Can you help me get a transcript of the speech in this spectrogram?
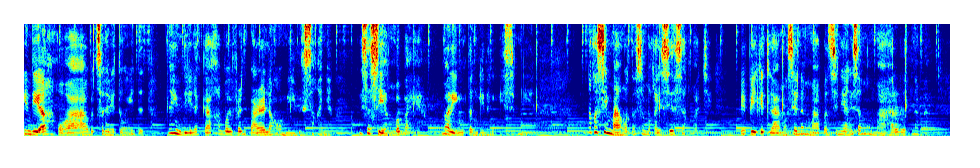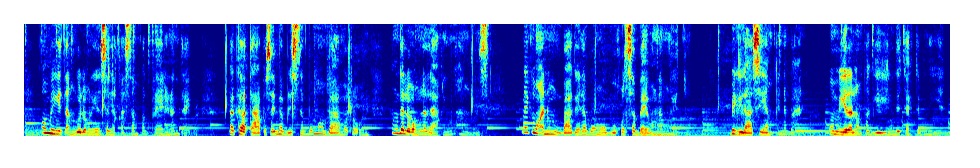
Hindi ako aabot sa ganitong edad na hindi nagkaka-boyfriend para lang umibig sa kanya. Isa siyang babae. Maring tanggi ng isip niya. Nakasimangot na sumakay siya sa kotse. Pipikit lamang siya nang mapansin niyang isang humaharurot naman. Umingit ang gulong niya sa lakas ng pagpreno ng driver. Pagkatapos ay mabilis na bumaba mo roon ang dalawang lalaking mukhang guns. May kung anong bagay na bumubukol sa bewang ng mga ito. Bigla siyang kinabahan. Umira lang pagiging detective niya.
